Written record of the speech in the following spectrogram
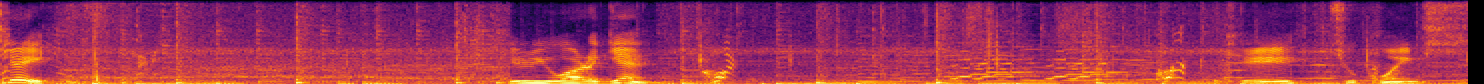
Okay. Here you are again. Okay, two coins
